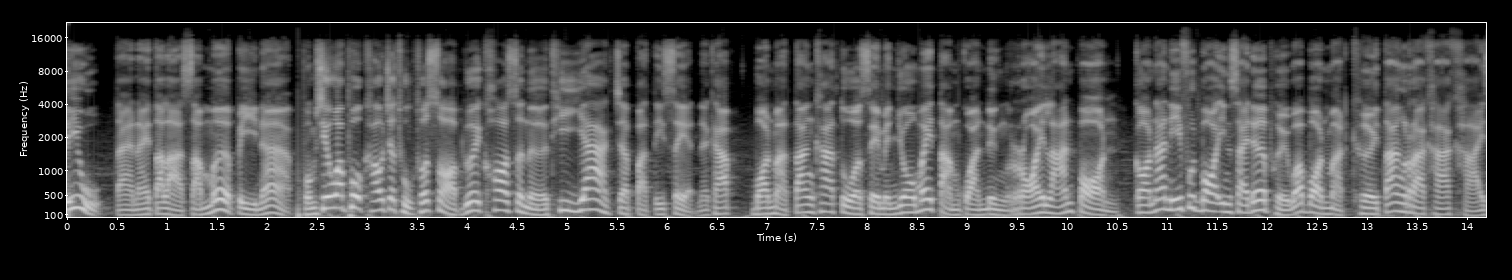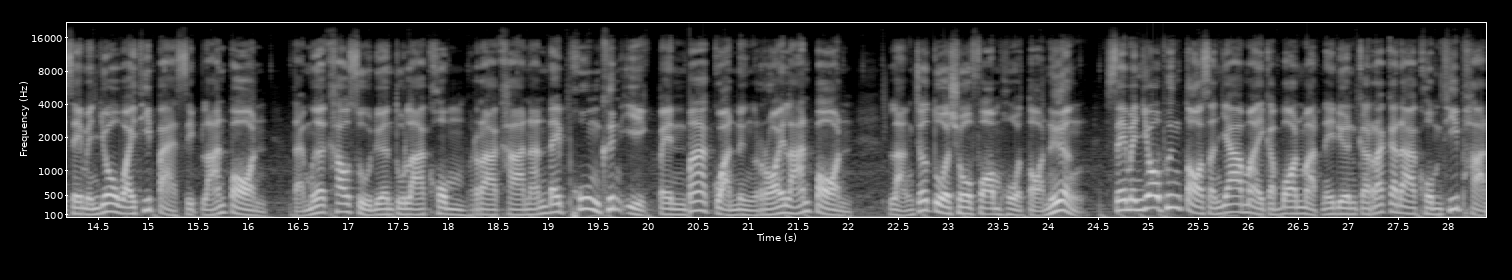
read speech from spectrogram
ลิ่ว แต่ในตลาดซัมเมอร์ปีหน้า ผมเชื่อว่าพวกเขาจะถูกทดสอบด้วยข้อเสนอที่ยากจะปฏิเสธนะครับ บอลมาตั้งค่าตัวเซเมนโยไม่ต่ำกว่า 100 ล้านปอนด์ ก่อนหน้านี้ฟุตบอลอินไซเดอร์เผยว่าบอลมัดเคยตั้งราคาขายเซเมนโยไว้ที่ 80 ล้านปอนด์ แต่เมื่อเข้าสู่เดือนตุลาคม ราคานั้นได้พุ่งขึ้นอีกเป็นมากกว่า 100 ล้านปอนด์ หลังเจ้าตัวโชว์ฟอร์มโหดต่อเนื่องเซเมนโยเพิ่งต่อสัญญาใหม่กับบอลหมัดในเดือนกรกฎาคมที่ผ่าน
